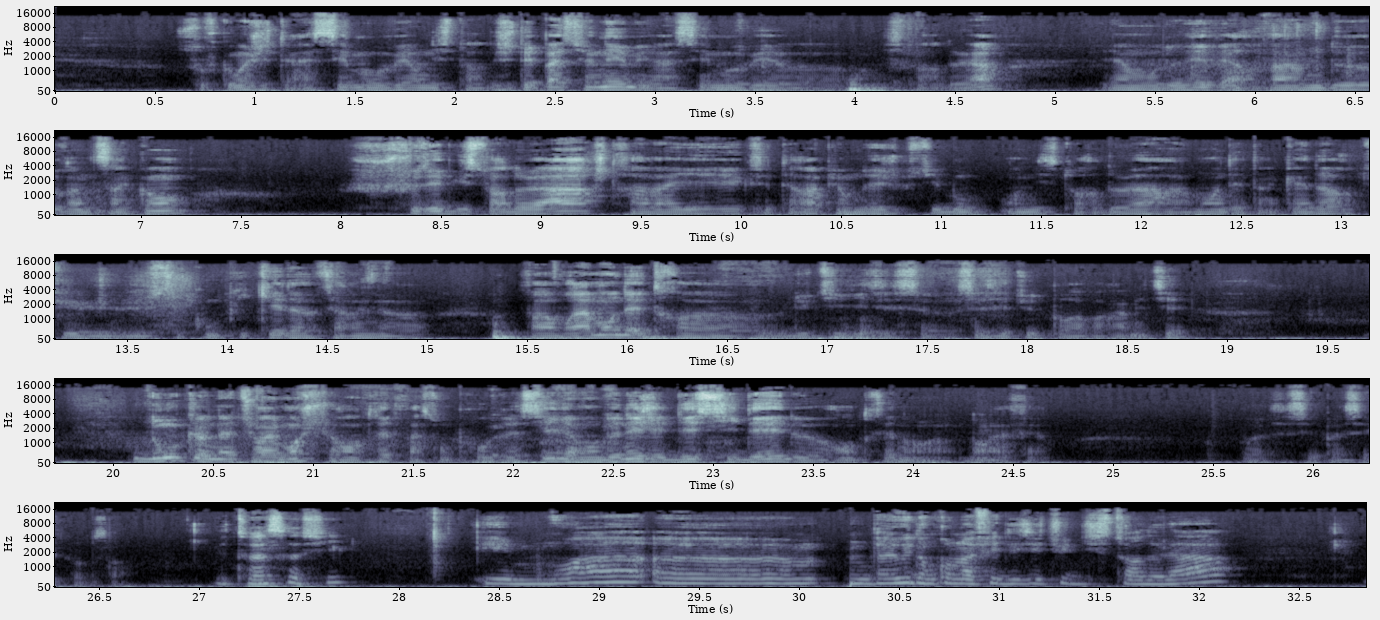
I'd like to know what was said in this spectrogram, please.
Sauf que moi, j'étais assez mauvais en histoire. J'étais passionné, mais assez mauvais euh, en histoire de l'art. Et à un moment donné, vers 22, 25 ans, je faisais de l'histoire de l'art, je travaillais, etc. Puis à un moment donné, je me suis dit, bon, en histoire de l'art, à moins d'être un cadre, tu, c'est compliqué de faire une, enfin vraiment d'être, euh, d'utiliser ce- ces études pour avoir un métier. Donc euh, naturellement, je suis rentré de façon progressive. À un moment donné, j'ai décidé de rentrer dans l'affaire. Ouais, ça s'est passé comme ça. Et toi, Sophie? Et moi, euh, bah oui, donc on a fait des études d'histoire de l'art.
